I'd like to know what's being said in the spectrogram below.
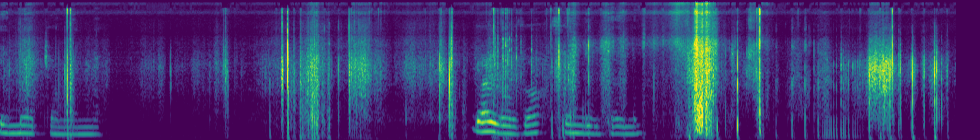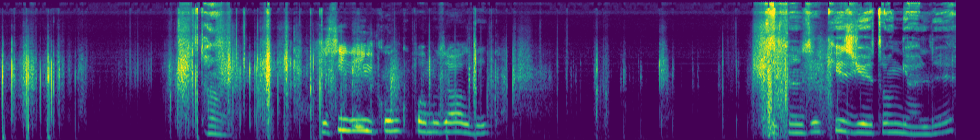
Yanına atacağım yanına. Gel Roza. Seni de bitirelim. Tamam. Sesiyle ilk 10 kupamızı aldık. 88 jeton geldi.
